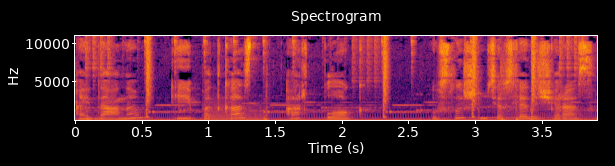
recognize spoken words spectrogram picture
Айдана и подкаст Art Blog. Услышимся в следующий раз.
